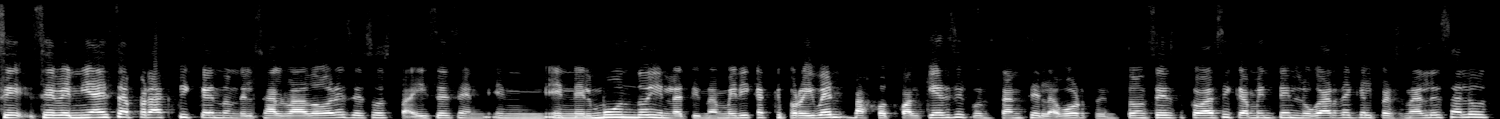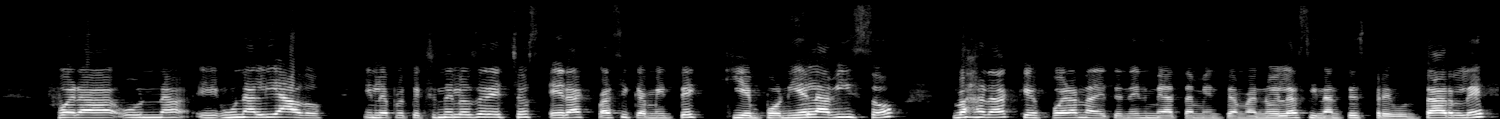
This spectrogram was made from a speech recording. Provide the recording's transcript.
se, venía esta práctica en donde El Salvador es de esos países en, el mundo y en Latinoamérica que prohíben bajo cualquier circunstancia el aborto. Entonces, básicamente, en lugar de que el personal de salud fuera eh, un aliado en la protección de los derechos, era básicamente quien ponía el aviso para que fueran a detener inmediatamente a Manuela sin antes preguntarle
